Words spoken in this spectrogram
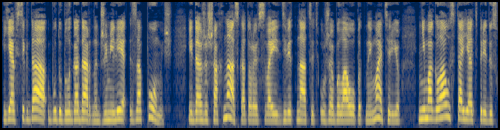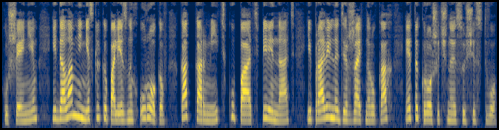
Я всегда буду благодарна Джамиле за помощь, и даже Шахназ, которая в свои девятнадцать уже была опытной матерью, не могла устоять перед искушением и дала мне несколько полезных уроков, как кормить, купать, пеленать и правильно держать на руках это крошечное существо.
